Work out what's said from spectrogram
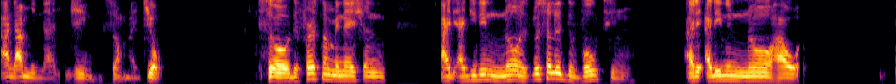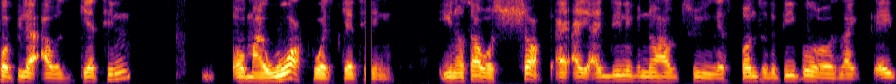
and I'm in Nanjing. So I'm like, yo. So the first nomination, I, I didn't know, especially the voting. I, I didn't know how popular I was getting or my work was getting you know so i was shocked. I, I i didn't even know how to respond to the people. I was like hey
